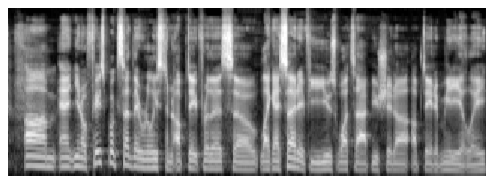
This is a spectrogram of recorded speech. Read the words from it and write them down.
um, and you know, Facebook said they released an update for this. So, like I said, if you use WhatsApp, you should uh, update immediately.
